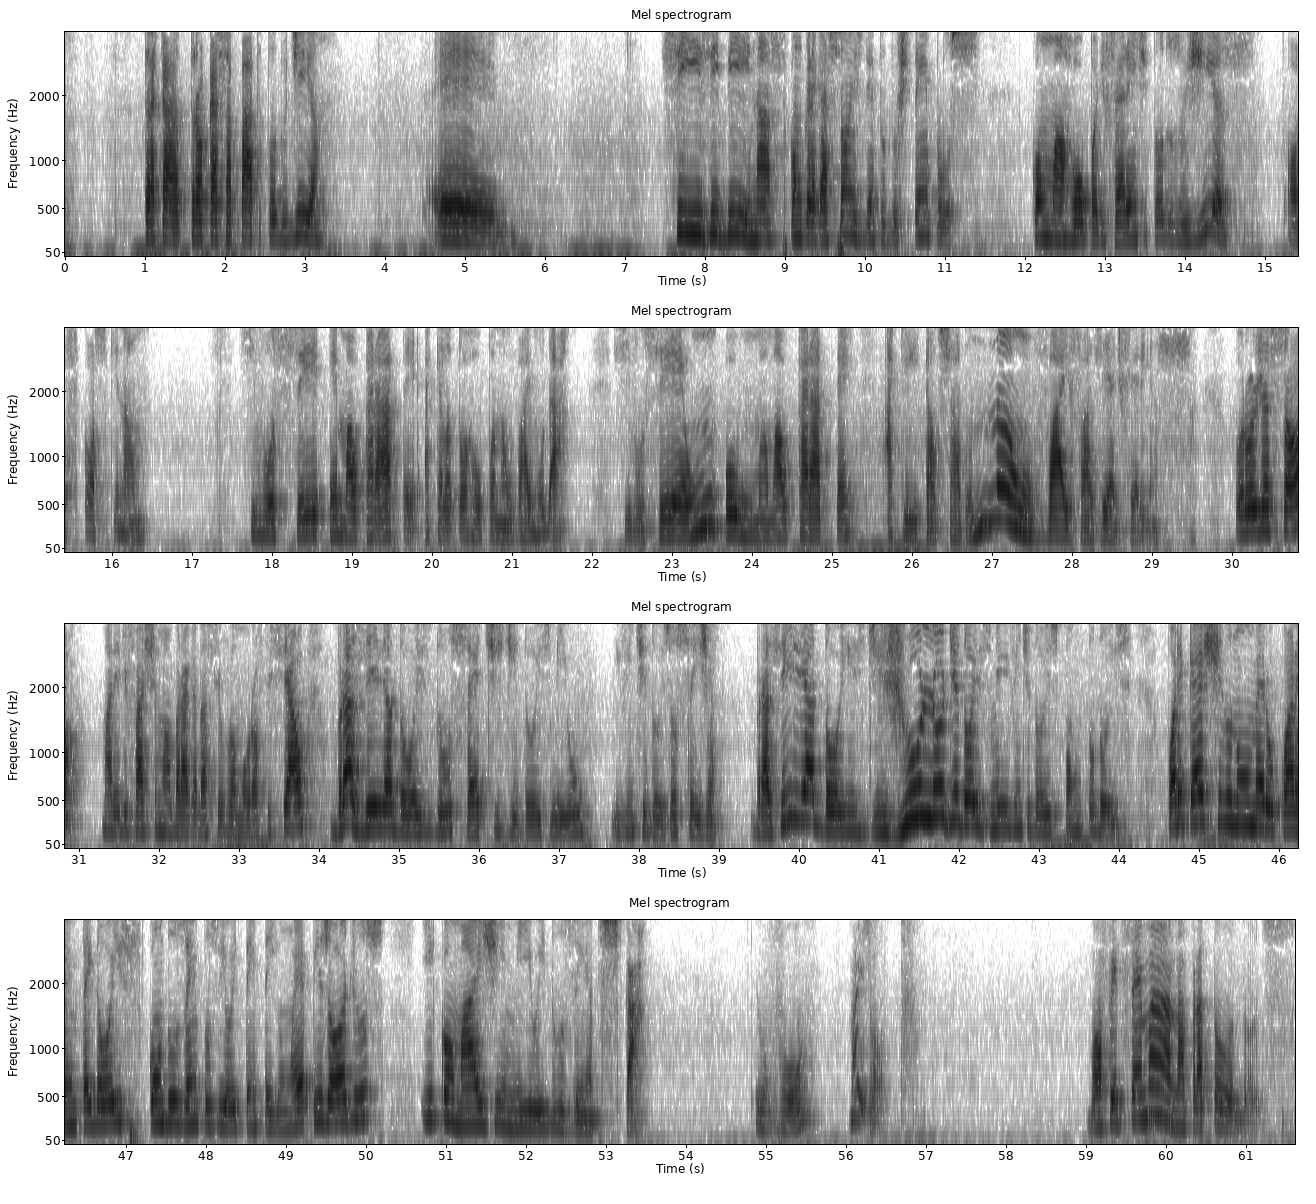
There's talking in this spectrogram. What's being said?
Trocar, trocar sapato todo dia? é, se exibir nas congregações dentro dos templos com uma roupa diferente todos os dias? Of course que não. Se você é mau caráter, aquela tua roupa não vai mudar. Se você é um ou uma mau caráter, aquele calçado não vai fazer a diferença. Por hoje é só. Maria de Fátima Braga da Silva Moura Oficial, Brasília 2 do 7 de 2022, ou seja, Brasília 2 de julho de 2022.2. Podcast do número 42, com 281 episódios e com mais de 1.200k. Eu vou, mas volto. Bom fim de semana para todos.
